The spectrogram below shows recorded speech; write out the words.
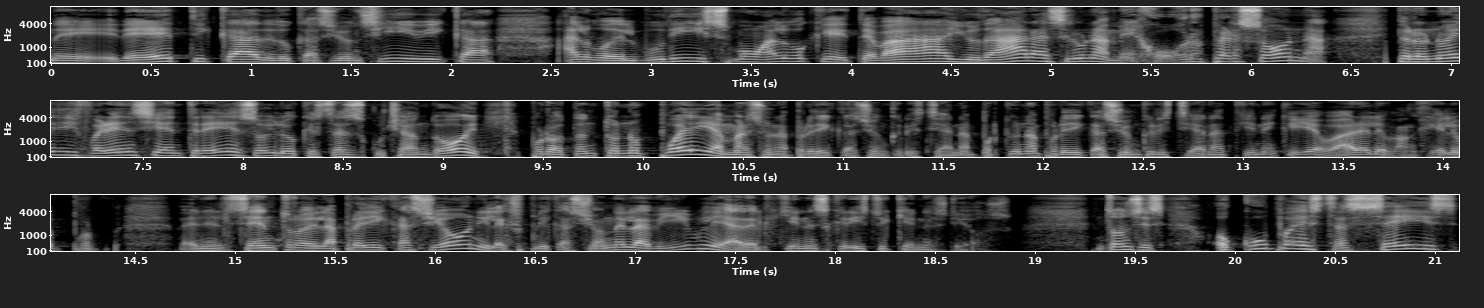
de, ética, de educación cívica, algo del budismo, algo que te va a ayudar a ser una mejor persona. Pero no hay diferencia entre eso y lo que estás escuchando hoy. Por lo tanto, no puede llamarse una predicación cristiana, porque una predicación cristiana tiene que llevar el Evangelio en el centro de la predicación y la explicación de la Biblia, de quién es Cristo y quién es Dios. Entonces, ocupa estas seis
